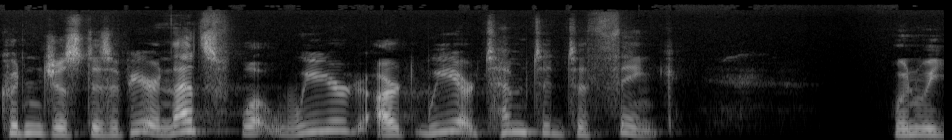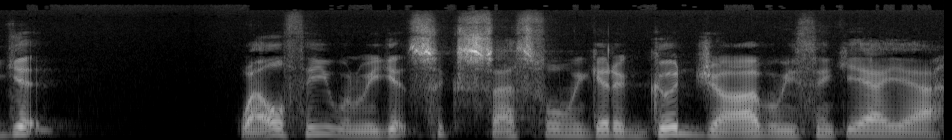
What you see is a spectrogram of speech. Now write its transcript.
couldn't just disappear. And that's what we are, we are tempted to think when we get wealthy, when we get successful, when we get a good job, and we think, yeah, yeah,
